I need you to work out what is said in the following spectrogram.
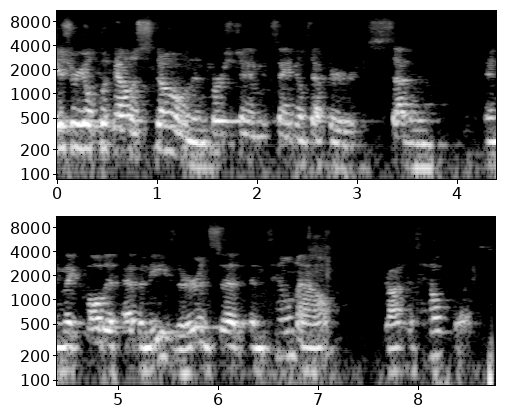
Israel put down a stone in 1 Samuel chapter 7, and they called it Ebenezer and said, Until now, God has helped us.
